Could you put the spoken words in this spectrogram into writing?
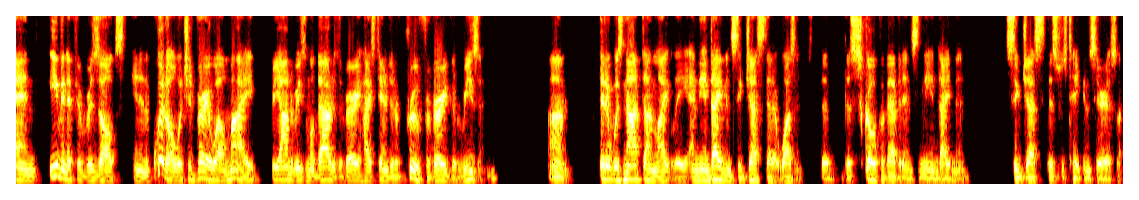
And even if it results in an acquittal, which it very well might, beyond a reasonable doubt is a very high standard of proof for very good reason, um, that it was not done lightly. And the indictment suggests that it wasn't. The, the scope of evidence in the indictment suggests this was taken seriously.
